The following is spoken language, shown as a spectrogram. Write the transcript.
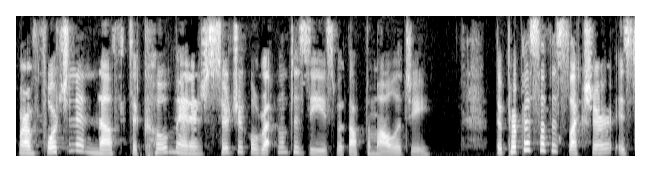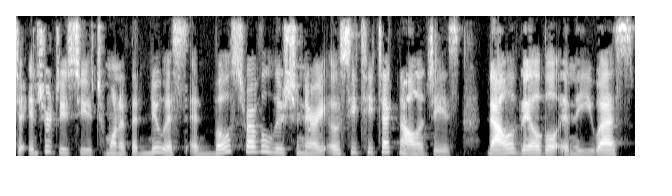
where I'm fortunate enough to co-manage surgical retinal disease with ophthalmology. The purpose of this lecture is to introduce you to one of the newest and most revolutionary OCT technologies now available in the US,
